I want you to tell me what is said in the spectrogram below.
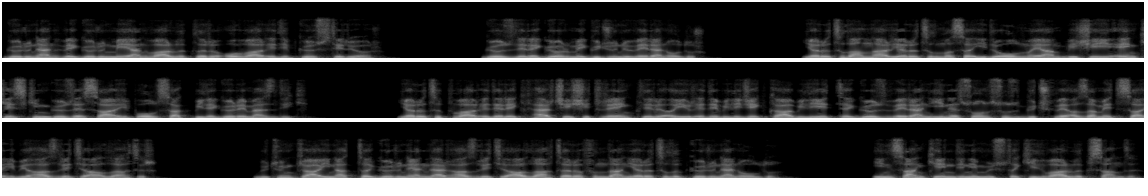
Görünen ve görünmeyen varlıkları O var edip gösteriyor. Gözlere görme gücünü veren O'dur. Yaratılanlar yaratılmasa idi olmayan bir şeyi en keskin göze sahip olsak bile göremezdik. Yaratıp var ederek her çeşit renkleri ayırt edebilecek kabiliyette göz veren yine sonsuz güç ve azamet sahibi Hazreti Allah'tır. Bütün kainatta görünenler Hazreti Allah tarafından yaratılıp görünen oldu. İnsan kendini müstakil varlık sandı.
